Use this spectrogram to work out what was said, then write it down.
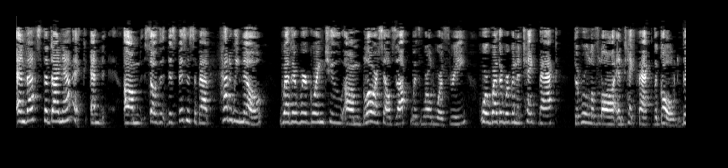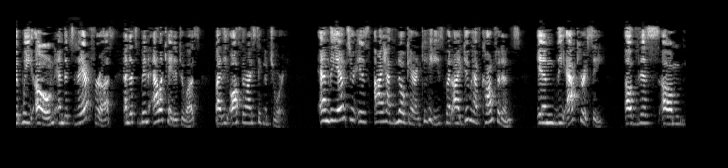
and that's the dynamic. And um, so the, this business about how do we know whether we're going to um, blow ourselves up with World War III or whether we're going to take back the rule of law and take back the gold that we own and that's there for us and that's been allocated to us by the authorized signatory. And the answer is I have no guarantees, but I do have confidence in the accuracy of this. Um,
